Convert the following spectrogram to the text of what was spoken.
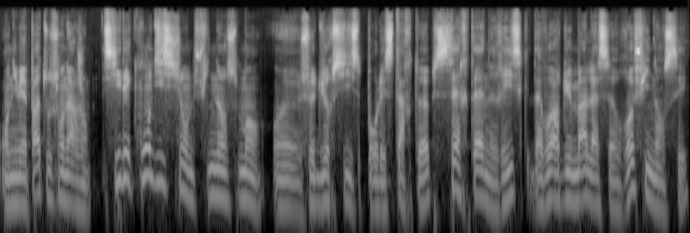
On n'y met pas tout son argent. Si les conditions de financement euh, se durcissent pour les startups, certaines risquent d'avoir du mal à se refinancer.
